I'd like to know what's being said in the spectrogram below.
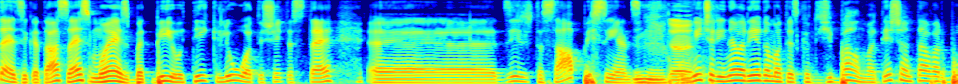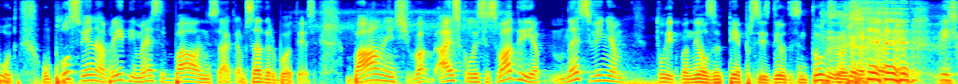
teica, ka tas esmu es, bet biju tik ļoti šis te e, dziļs apisiens. Mm Jā. -hmm. Viņš arī nevar iedomāties, ka bāliņš vai tiešām tā var būt. Un plus vienā brīdī mēs ar bāliņu sākām sadarboties. Bāliņš aizkulises vadīja, un es viņam, tūlīt man Ilze pieprasīs 20 tūkstoši. viņš,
